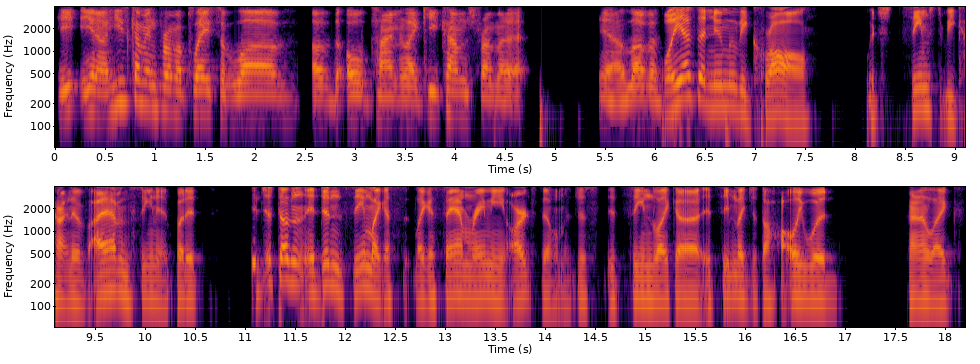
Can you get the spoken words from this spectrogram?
he you know he's coming from a place of love of the old time. Like he comes from a you know love of Well, he has that new movie Crawl, which seems to be kind of I haven't seen it, but it it just doesn't it didn't seem like a like a Sam Raimi art film. It just it seemed like a it seemed like just a Hollywood kind of like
